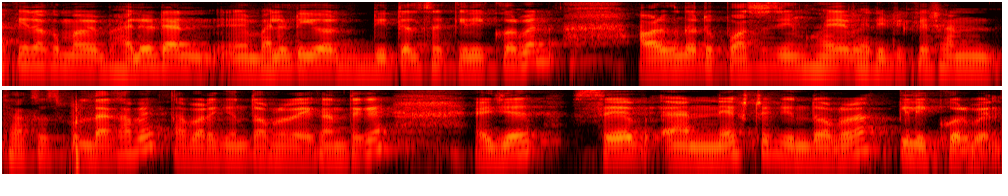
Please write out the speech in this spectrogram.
একই রকমভাবে ভ্যালিড অ্যান্ড ভ্যালিড ইউর ডিটেলসে ক্লিক করবেন। আবার কিন্তু একটু প্রসেসিং হয়ে ভেরিফিকেশান সাকসেসফুল দেখাবে। তারপরে কিন্তু আপনারা এখান থেকে এই যে সেভ অ্যান্ড নেক্সট কিন্তু আপনারা ক্লিক করবেন।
